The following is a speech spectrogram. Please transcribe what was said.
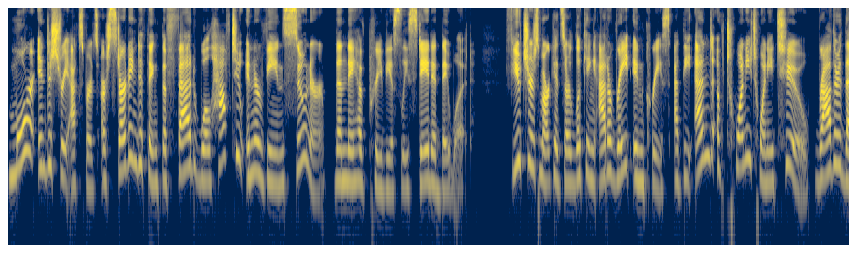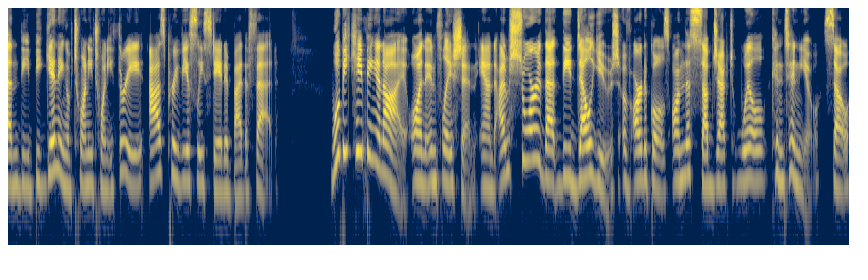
more industry experts are starting to think the Fed will have to intervene sooner than they have previously stated they would. Futures markets are looking at a rate increase at the end of 2022 rather than the beginning of 2023, as previously stated by the Fed. We'll be keeping an eye on inflation, and I'm sure that the deluge of articles on this subject will continue. So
